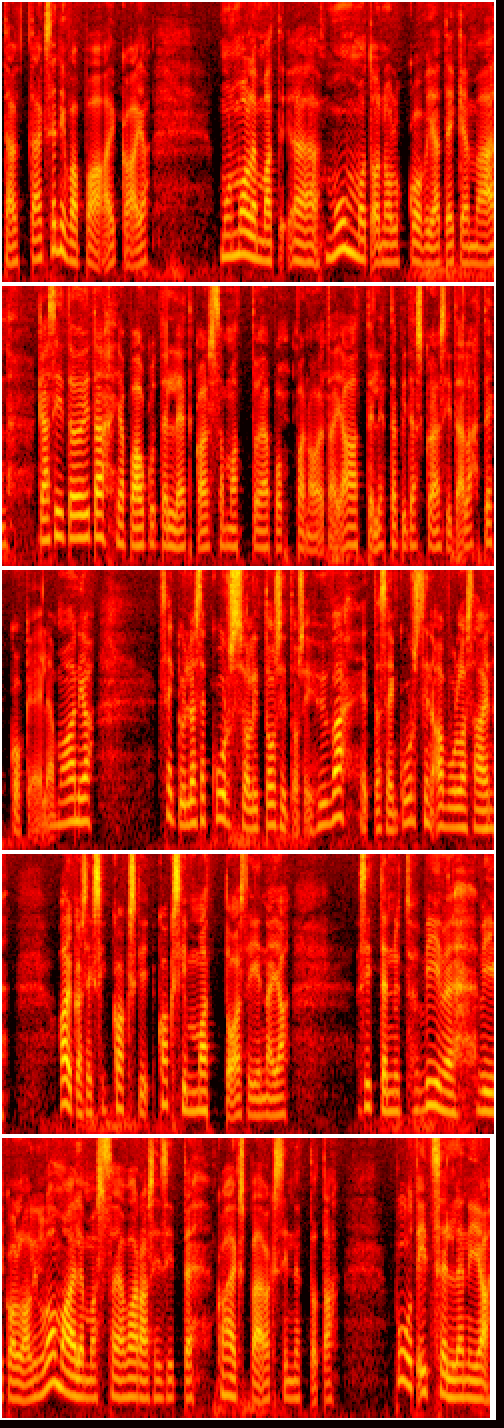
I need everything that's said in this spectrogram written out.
täyttääkseni vapaa-aikaa. Ja mun molemmat äh, mummot on ollut kovia tekemään käsitöitä ja paukutelleet kanssa mattoja ja poppanoita ja ajattelin, että pitäisiköhän sitä lähteä kokeilemaan. Ja se kyllä se kurssi oli tosi tosi hyvä, että sen kurssin avulla sain aikaiseksi kaksi, kaksi mattoa siinä ja sitten nyt viime viikolla olin lomailemassa ja varasin sitten kahdeksi päiväksi sinne tota puut itselleni ja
